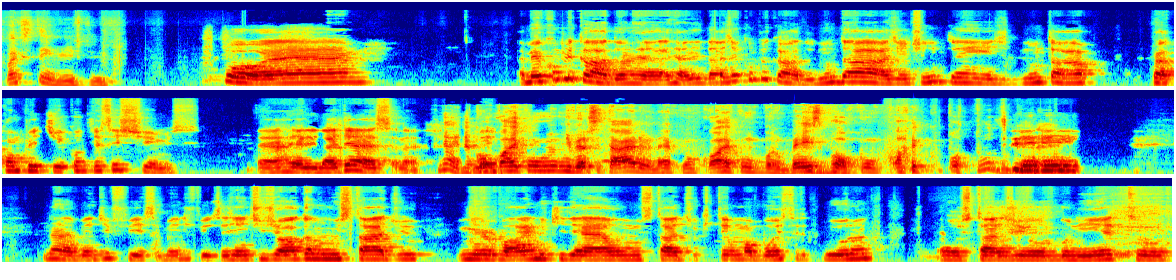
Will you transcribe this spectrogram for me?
Como é que você tem visto isso? Pô, é. É meio complicado, a realidade é complicado. Não dá, a gente não tem, não tá para competir contra esses times. É, a realidade é essa, né? Ainda concorre com o universitário, né? Concorre com o beisebol, concorre com tudo. Né? Não, é bem difícil, bem difícil. A gente joga num estádio em Irvine, que é um estádio que tem uma boa estrutura, é um estádio bonito,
